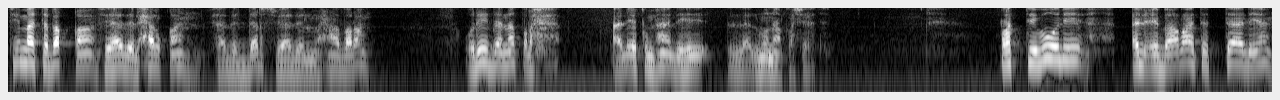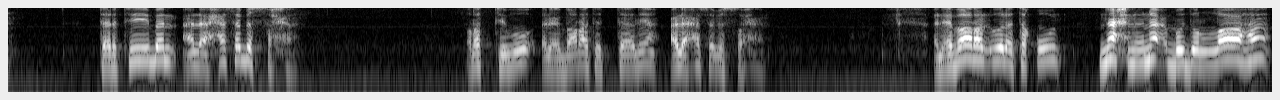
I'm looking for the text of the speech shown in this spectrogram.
فيما تبقى في هذه الحلقة في هذا الدرس في هذه المحاضرة أريد أن أطرح عليكم هذه المناقشات. رتبوا لي العبارات التالية ترتيبا على حسب الصحة. رتبوا العبارات التالية على حسب الصحه العبارة الأولى تقول نحن نعبد الله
